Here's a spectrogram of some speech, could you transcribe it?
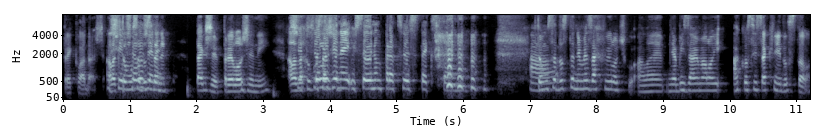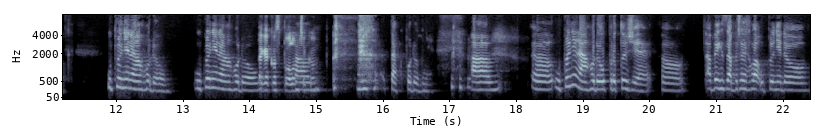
prekladáš. Ale Už k tomu se přeložený. dostane. Takže preložený. Ale za přeložený, už se jenom pracuje s textem. K tomu se dostaneme za chvíľočku, ale mě by zajímalo, ako si sa k nej dostala. Úplně náhodou. Úplně náhodou. Tak jako s Polomčekom. Um, tak podobně. A uh, úplně náhodou, protože uh, abych zabřehla úplně do,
